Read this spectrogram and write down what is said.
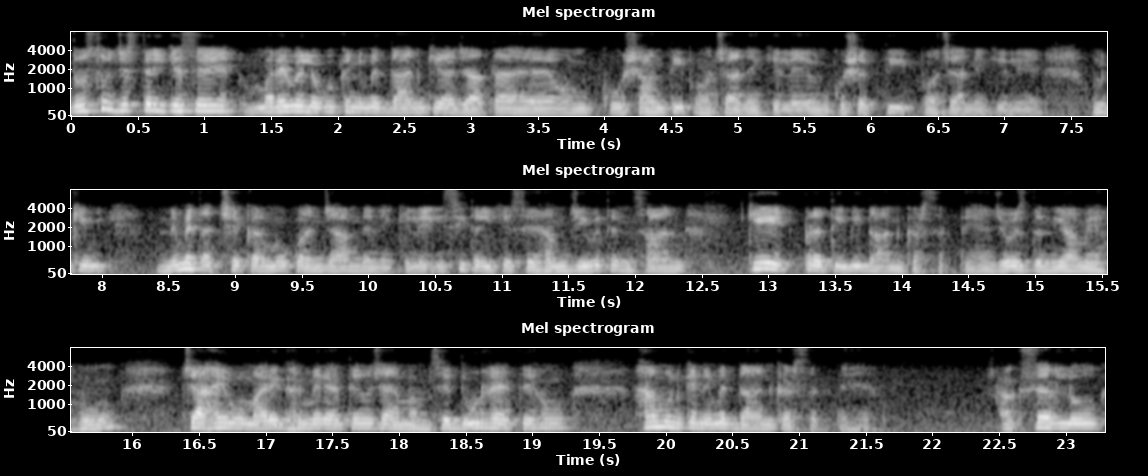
दोस्तों, जिस तरीके से मरे हुए लोगों के निमित्त दान किया जाता है, उनको शांति पहुँचाने के लिए, उनको शक्ति पहुँचाने के लिए, उनकी निमित्त अच्छे कर्मों को अंजाम देने के लिए, इसी तरीके से हम जीवित इंसान के प्रति भी दान कर सकते हैं, जो इस दुनिया में हों। चाहे वो हमारे घर में रहते हों, चाहे हम हमसे दूर रहते हों, हम उनके निमित्त दान कर सकते हैं। अक्सर लोग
